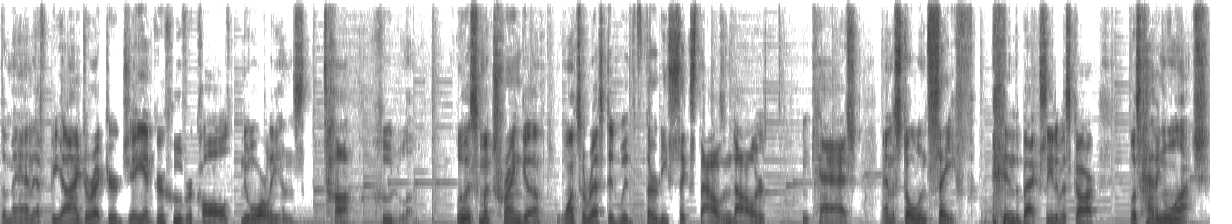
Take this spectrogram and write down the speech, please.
the man FBI Director J. Edgar Hoover called New Orleans' top hoodlum. Louis Matranga, once arrested with $36,000 in cash and a stolen safe in the back seat of his car, was having lunch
